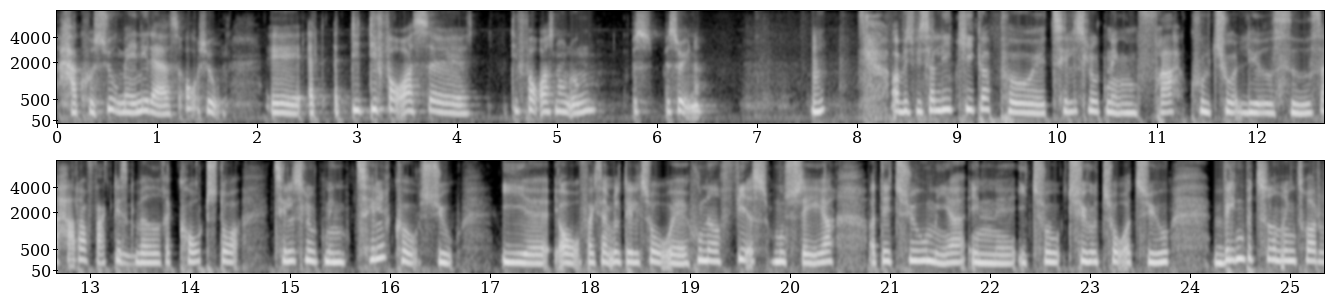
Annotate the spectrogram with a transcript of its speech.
har K7 med ind i deres årsjul, øh, at, at de, de, får også, øh, de får også nogle unge besøgende. Mm. Og hvis vi så lige kigger på øh, tilslutningen fra kulturlivets side, så har der faktisk mm. været rekordstor tilslutning til K7 i, øh, år. For eksempel deltog øh, 180 museer, og det er 20 mere end øh, i to, 2022. Hvilken betydning tror du,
